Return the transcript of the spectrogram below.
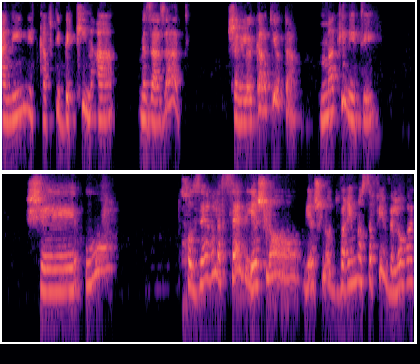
אני נתקפתי בקנאה מזעזעת, שאני לא הכרתי אותה. מה קיניתי? שהוא חוזר לסדר, יש לו, יש לו דברים נוספים, ולא רק,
